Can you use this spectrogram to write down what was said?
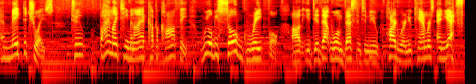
and make the choice to buy my team and I a cup of coffee. We'll be so grateful uh, that you did that. We'll invest into new hardware, new cameras, and yes,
